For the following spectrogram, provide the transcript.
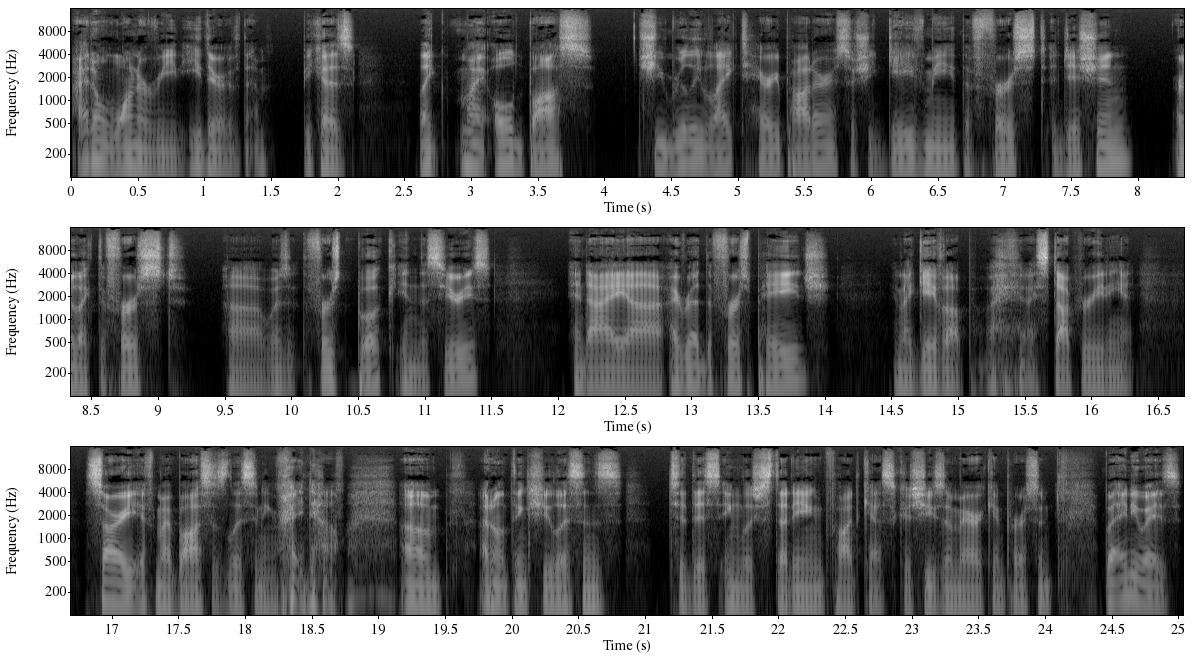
I don't want to read either of them because, like, my old boss, she really liked Harry Potter. So she gave me the first edition or like the first, uh, was it the first book in the series? And I, uh, I read the first page and I gave up. I stopped reading it sorry if my boss is listening right now. Um, I don't think she listens to this English studying podcast because she's an American person. But, anyways,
